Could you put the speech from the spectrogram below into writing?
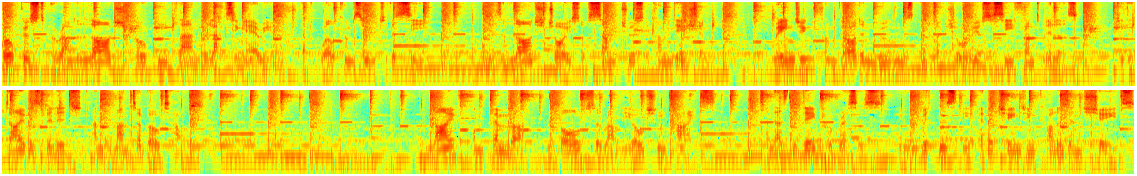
focused around a large, open plan relaxing area that welcomes you to the sea. There is a large choice of sumptuous accommodation, ranging from garden rooms and luxurious seafront villas to the divers village and the Manta boathouse. Life on Pemba revolves around the ocean tides, and as the day progresses, you will witness the ever-changing colors and shades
